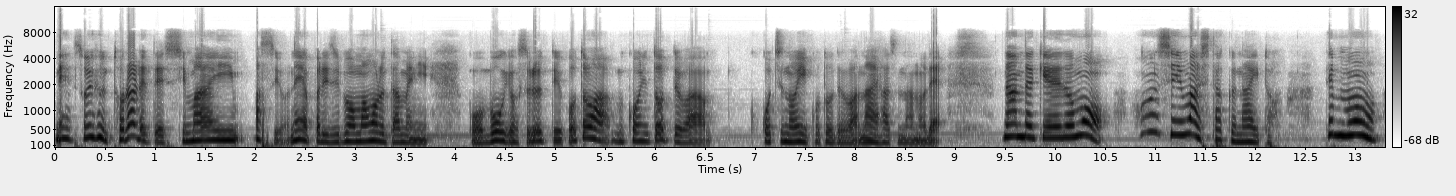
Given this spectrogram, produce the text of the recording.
ね、そういうふうに取られてしまいますよね。やっぱり自分を守るために、こう、防御するっていうことは、向こうにとっては心地のいいことではないはずなので。なんだけれども、本心はしたくないと。でも、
